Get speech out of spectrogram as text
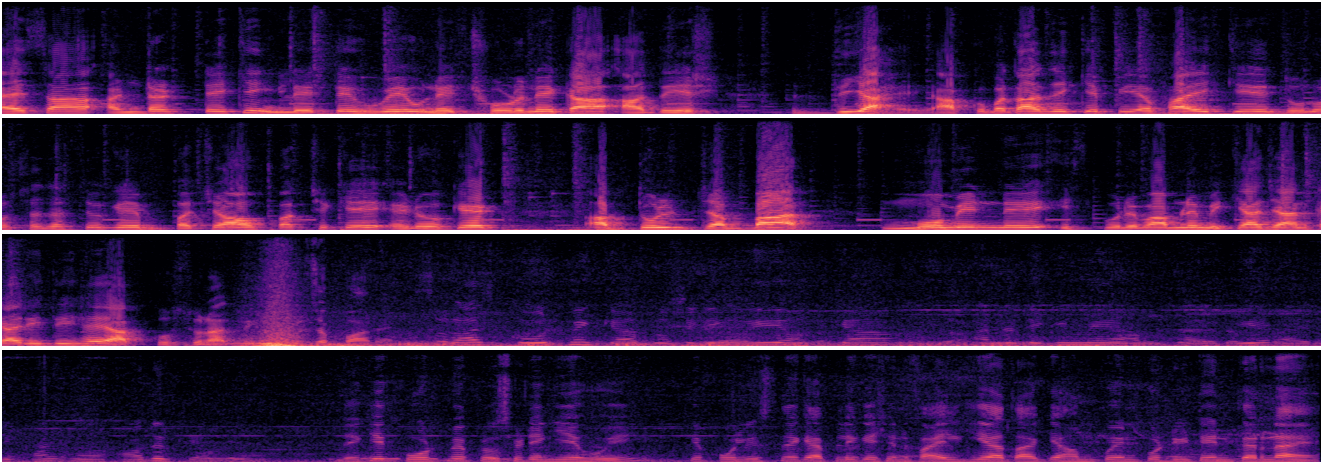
ऐसा अंडरटेकिंग लेते हुए उन्हें छोड़ने का आदेश दिया है। आपको बता दें कि पीएफआई के दोनों सदस्यों के बचाव पक्ष के एडवोकेट अब्दुल जब्बार मोमिन ने इस पूरे मामले में क्या जानकारी दी है? आपको सुनाते हैं। जब्बार है। सर आज कोर्ट में क्या प्रोसीडिंग हुई और क्या अंडरटेकिंग में ऑर्डर किया गया? देखिए कोर्ट में प्रोसीडिंग ये हुई कि पुलिस ने एक एप्लीकेशन फ़ाइल किया था कि हमको इनको डिटेन करना है।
